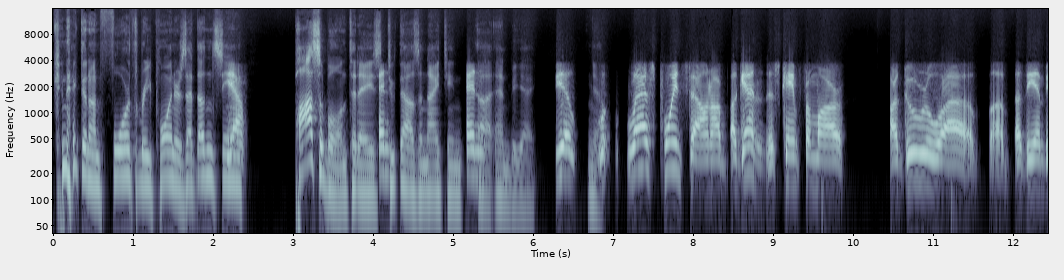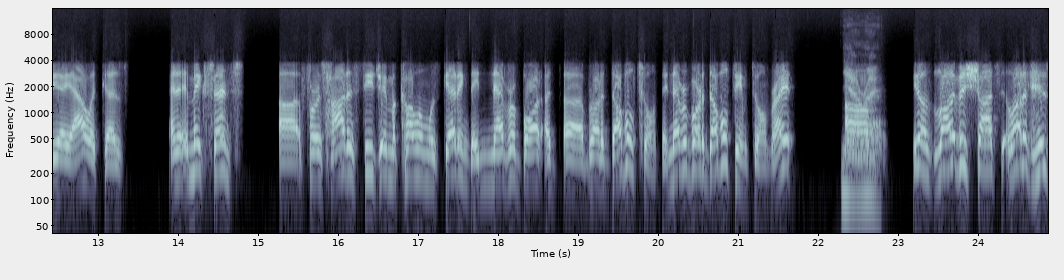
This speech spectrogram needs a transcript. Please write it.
connected on four three pointers. That doesn't seem Yeah. possible in today's And- 2019 and- uh, NBA. Yeah. Yeah. l- last point, Sal, and our, again, this came from our our guru uh, uh, of the NBA, Alec, as, and it makes sense. Uh, for as hot as CJ McCollum was getting, they never bought a uh, brought a double to him. They never brought a double team to him, right? Yeah, Um, right. You know, a lot of his shots, a lot of his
